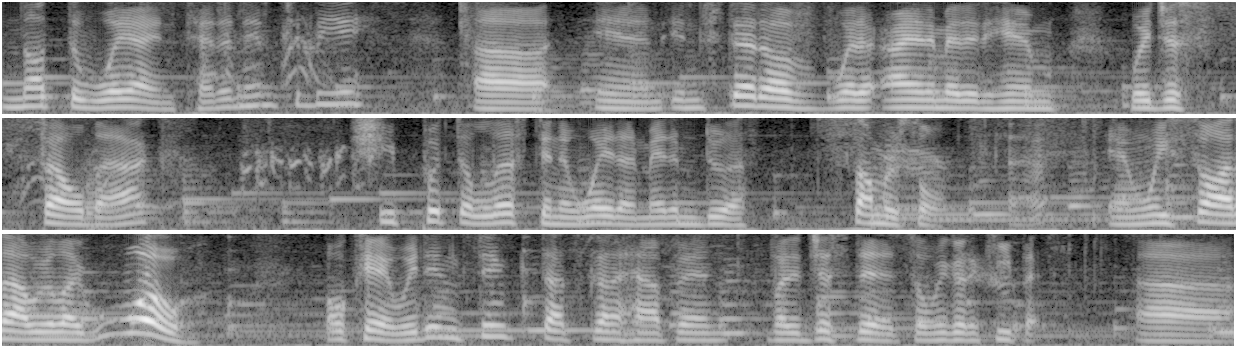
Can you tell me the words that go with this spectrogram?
not the way I intended him to be, uh, and instead of when I animated him, we just fell back. She put the lift in a way that made him do a somersault, and we saw that we were like, "Whoa!" Okay, we didn't think that's gonna happen, but it just did, so we're gonna keep it. Uh,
